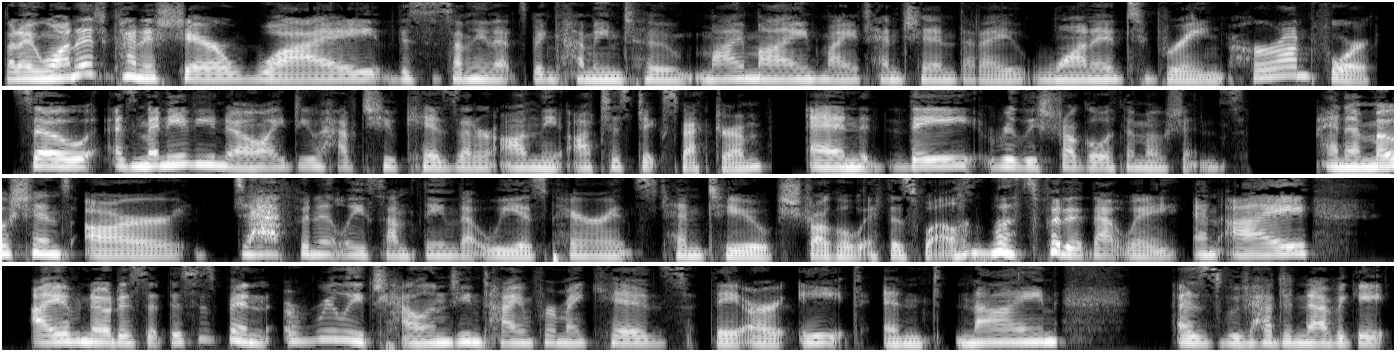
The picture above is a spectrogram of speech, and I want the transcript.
But I wanted to kind of share why this is something that's been coming to my mind, my attention that I wanted to bring her on for. So as many of you know, I do have two kids that are on the autistic spectrum and they really struggle with emotions. And emotions are definitely something that we as parents tend to struggle with as well. Let's put it that way. And I, I have noticed that this has been a really challenging time for my kids. They are eight and nine as we've had to navigate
